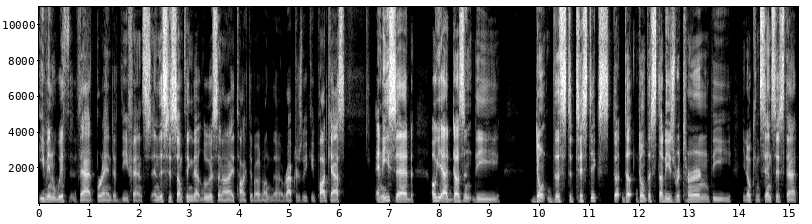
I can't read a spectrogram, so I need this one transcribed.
even with that brand of defense, and this is something that Lewis and I talked about on the Raptors Weekly podcast, and he said, Oh, yeah, doesn't the don't the statistics don't, the studies return the you know consensus that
